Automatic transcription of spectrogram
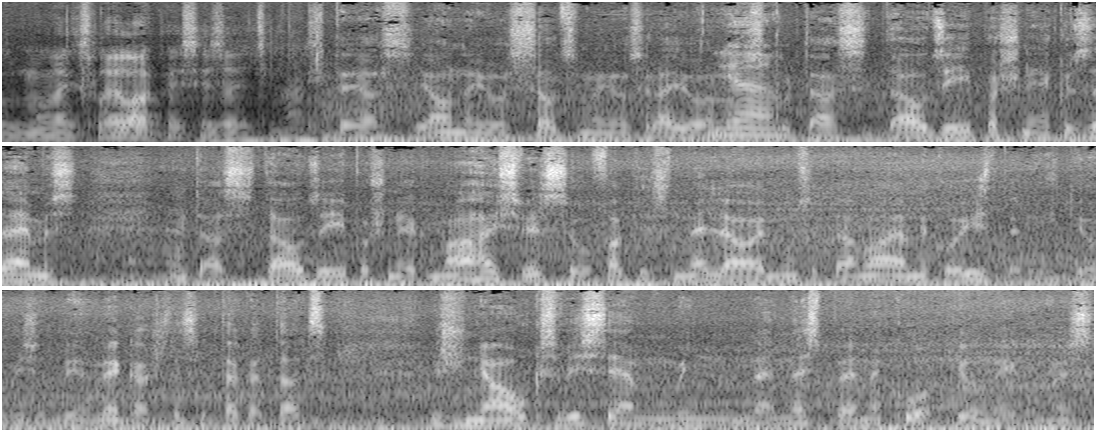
man liekas, lielākais izaicinājums. Tajās jaunajos saucamajos rajonos, Jā. kur tās daudz īpašnieku zemes un tās daudz īpašnieku mājas virsū faktiski neļauj mums ar tām mājām neko izdarīt. Jo vis, vienkārši tas ir tā tāds žņauks visiem, viņi ne, nespēja neko pilnīgi. Mēs,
